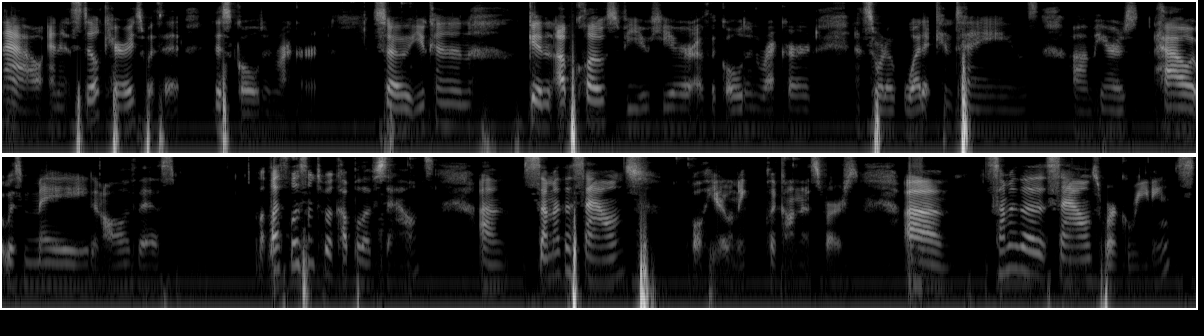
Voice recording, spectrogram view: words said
now, and it still carries with it this golden record. So you can get an up close view here of the golden record and sort of what it contains. Um, here's how it was made and all of this. But let's listen to a couple of sounds. Um, some of the sounds, well, here, let me click on this first. Um, some of the sounds were greetings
